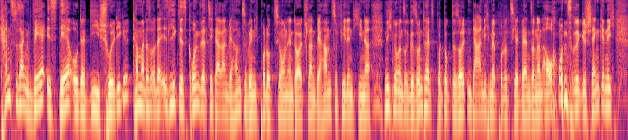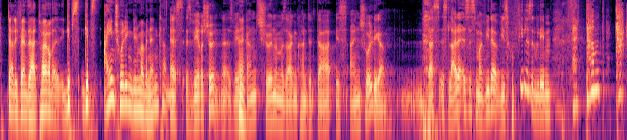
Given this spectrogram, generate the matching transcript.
kannst du sagen, wer ist der oder die Schuldige? Kann man das oder liegt es grundsätzlich daran, wir haben zu wenig Produktion in Deutschland, wir haben zu viel in China. Nicht nur unsere Gesundheitsprodukte sollten da nicht mehr produziert werden, sondern auch unsere Geschenke nicht. Dadurch werden sie halt teurer. Gibt's gibt's einen Schuldigen, den man benennen kann? Es, es wäre schön. Ne? Es wäre ja. ganz schön, wenn man sagen könnte, da ist ein Schuldiger. Das ist leider ist es mal wieder, wie so vieles im Leben, verdammt kack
